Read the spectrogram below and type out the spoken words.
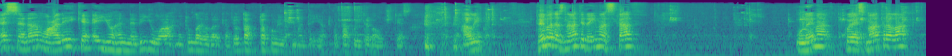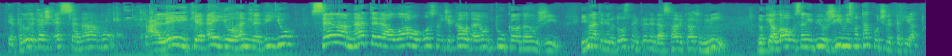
Esselamu alejke ejuhan nebiju wa rahmetullahi wa barakatuh. Tako, tako mi učimo etahijatu, pa tako i treba učiti, jesno. Ali, treba da znate da ima stav ulema koja je smatrala, jer kad ovdje kažeš Esselamu alejke ejuhan nebiju, selam na tebe Allahu poslaniće kao da je on tu, kao da je on živ. Imate vjerodostojni predaj da sahabi kažu mi, dok je Allahu poslanik bio živ, mi smo tako učili tehijatu.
